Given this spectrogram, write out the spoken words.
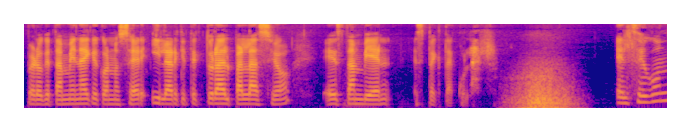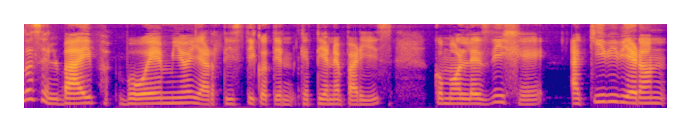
pero que también hay que conocer y la arquitectura del palacio es también espectacular. El segundo es el vibe bohemio y artístico que tiene París como les dije, aquí vivieron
